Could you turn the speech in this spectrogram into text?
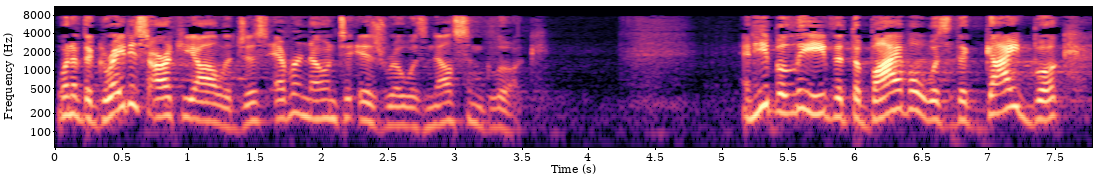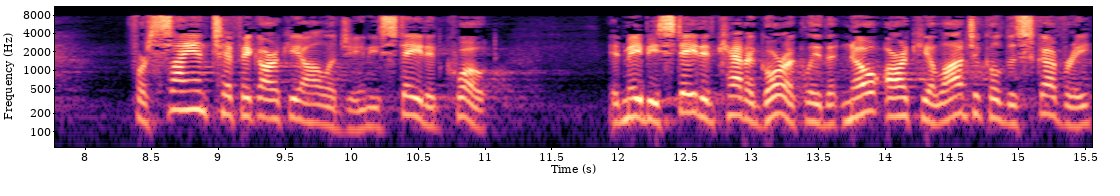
One of the greatest archaeologists ever known to Israel was Nelson Glueck. And he believed that the Bible was the guidebook for scientific archaeology. And he stated, quote, it may be stated categorically that no archaeological discovery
